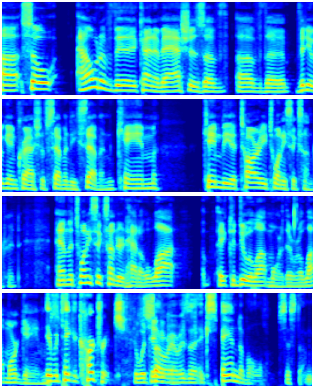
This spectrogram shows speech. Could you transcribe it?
Uh, so out of the kind of ashes of of the video game crash of 77 came came the Atari 2600. And the 2600 had a lot it could do a lot more. There were a lot more games. It would take a cartridge. It would take so a it was an expandable system.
